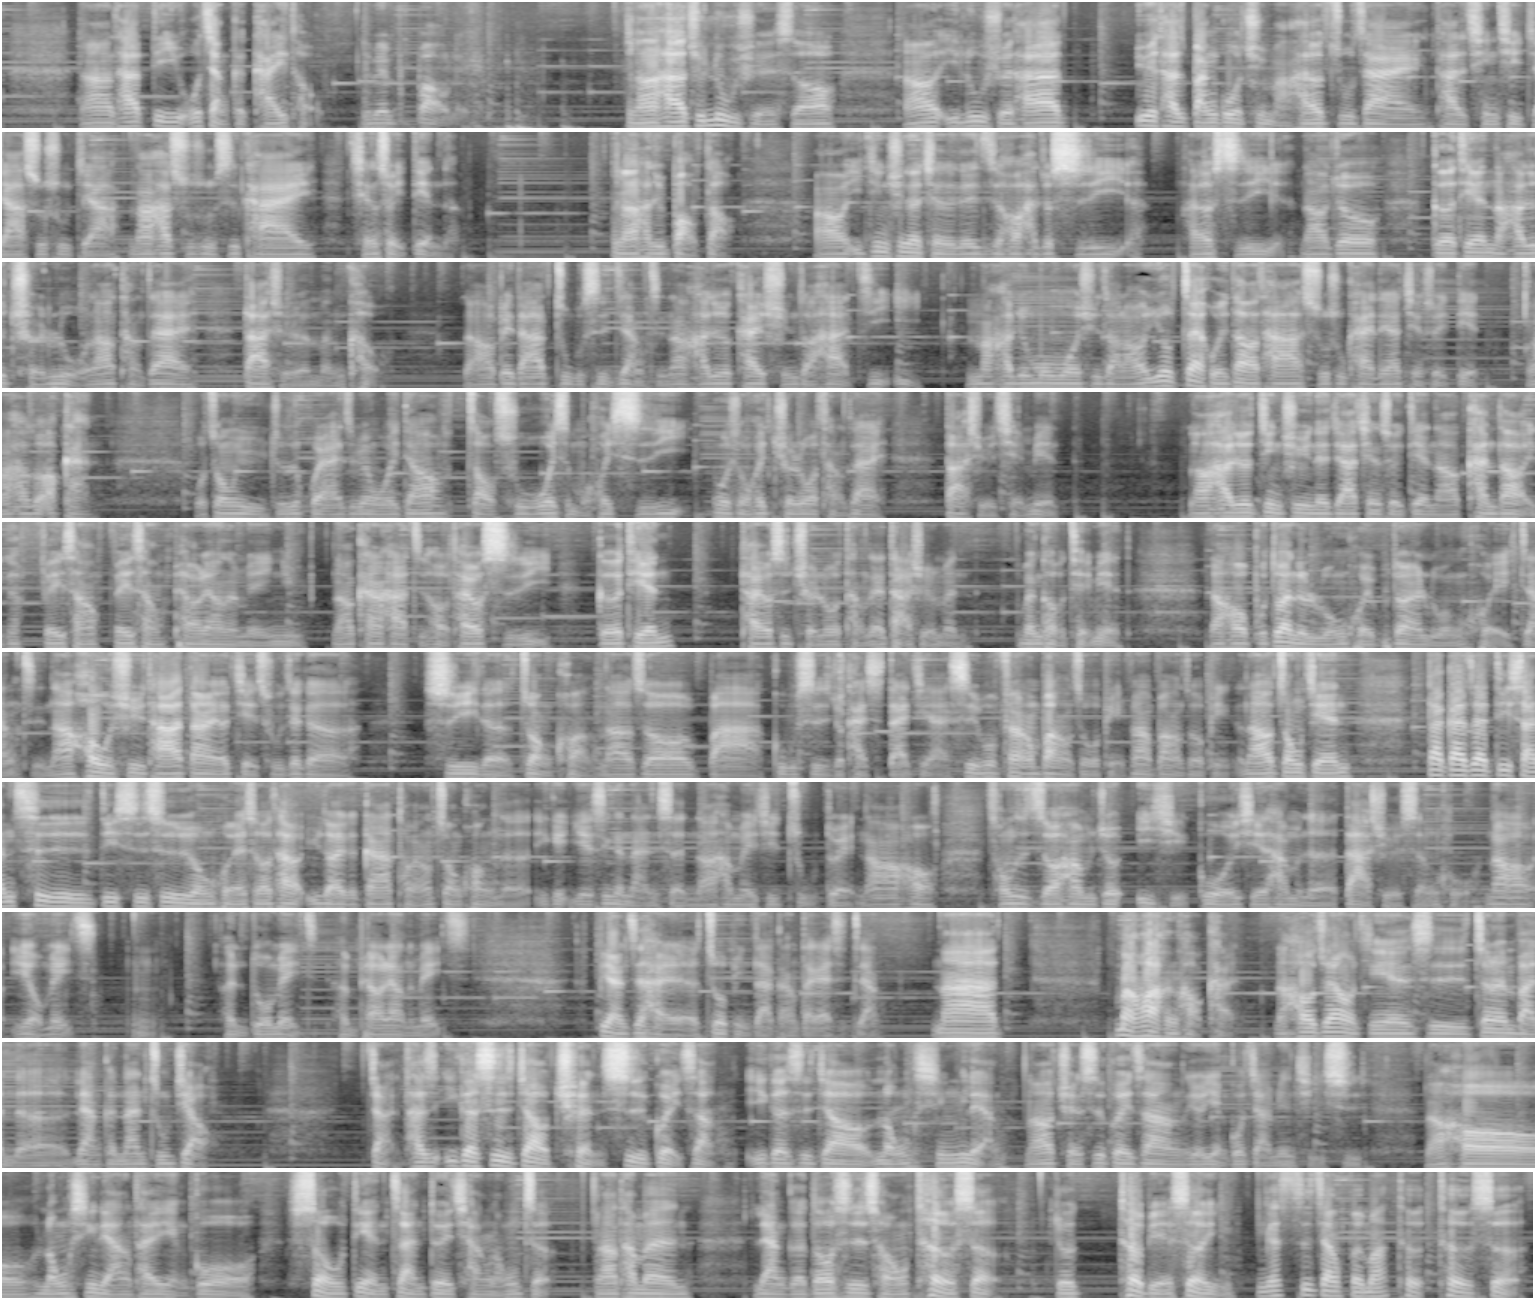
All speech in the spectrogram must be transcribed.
然后他第一，我讲个开头，这边不爆雷。然后他要去入学的时候，然后一入学他，因为他是搬过去嘛，他要住在他的亲戚家、叔叔家。然后他叔叔是开潜水店的，然后他去报道，然后一进去那潜水店之后，他就失忆了，他就失忆了，然后就隔天，然后他就全裸，然后躺在。大学的门口，然后被大家注视这样子，然后他就开始寻找他的记忆，然后他就默默寻找，然后又再回到他叔叔开的那家潜水店，然后他说：“哦，干，我终于就是回来这边，我一定要找出为什么会失忆，为什么会全裸躺在大学前面。”然后他就进去那家潜水店，然后看到一个非常非常漂亮的美女，然后看到她之后，他又失忆，隔天他又是全裸躺在大学门门口前面。然后不断的轮回，不断的轮回这样子，然后后续他当然有解除这个失忆的状况，然后之后把故事就开始带进来，是一部非常棒的作品，非常棒的作品。然后中间大概在第三次、第四次轮回的时候，他有遇到一个跟他同样状况的一个，也是一个男生，然后他们一起组队，然后从此之后他们就一起过一些他们的大学生活，然后也有妹子，嗯，很多妹子，很漂亮的妹子。碧蓝之海的作品大纲大概是这样，那。漫画很好看，然后最让我惊艳是真人版的两个男主角，讲他是一个是叫犬士贵藏，一个是叫龙心良。然后犬士贵藏有演过假面骑士，然后龙心良他也演过兽电战队强龙者。然后他们两个都是从特色就特别摄影，应该是这样分吗？特特色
